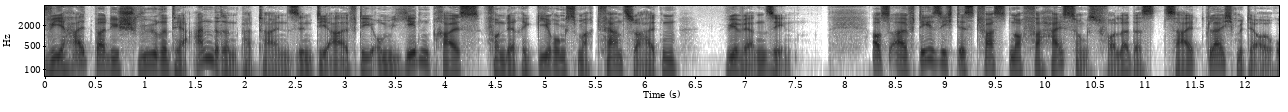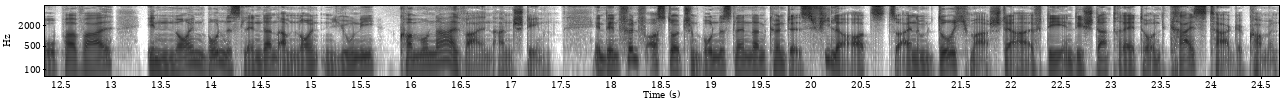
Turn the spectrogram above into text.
Wie haltbar die Schwüre der anderen Parteien sind, die AfD um jeden Preis von der Regierungsmacht fernzuhalten, wir werden sehen. Aus AfD-Sicht ist fast noch verheißungsvoller, dass zeitgleich mit der Europawahl in neun Bundesländern am 9. Juni Kommunalwahlen anstehen. In den fünf ostdeutschen Bundesländern könnte es vielerorts zu einem Durchmarsch der AfD in die Stadträte und Kreistage kommen.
